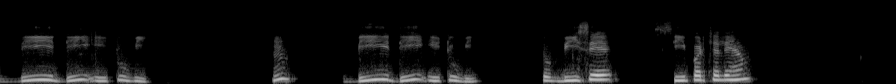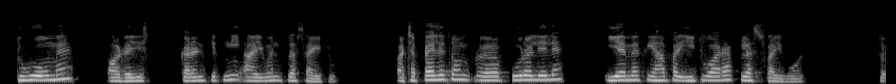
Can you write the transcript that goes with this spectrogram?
B D E to B hmm? B D E to B तो बी से सी पर चले हम। टू ओ में और रजिस्ट करंट कितनी? I one plus I two अच्छा पहले तो हम पूरा ले लें। ई एम एफ़ यहाँ पर ई टू आ रहा है प्लस फाइव वोल्ट तो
